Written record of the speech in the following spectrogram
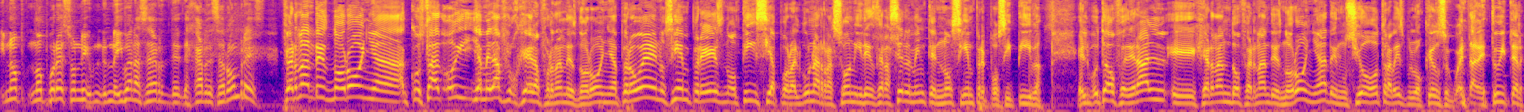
Y no, no por eso ni- ni iban a ser, de dejar de ser hombres. Fernández Noroña, acusado. Hoy ya me da flojera Fernández Noroña, pero bueno, siempre es noticia por alguna razón y desgraciadamente no siempre positiva. El diputado federal eh, Fernando Fernández Noroña denunció otra vez bloqueo en su cuenta de Twitter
